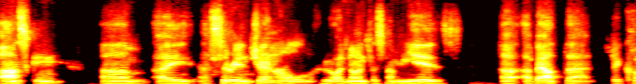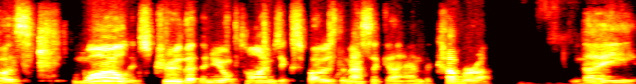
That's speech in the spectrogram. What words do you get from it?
asking um, a, a, Syrian general who I'd known for some years uh, about that. Because while it's true that the New York Times exposed the massacre and the cover up, they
